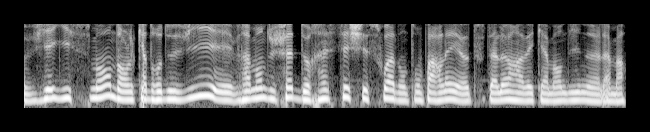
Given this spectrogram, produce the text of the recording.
vieillissement dans le cadre de vie et vraiment du fait de rester chez soi, dont on parlait tout à l'heure avec Amandine Lama?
